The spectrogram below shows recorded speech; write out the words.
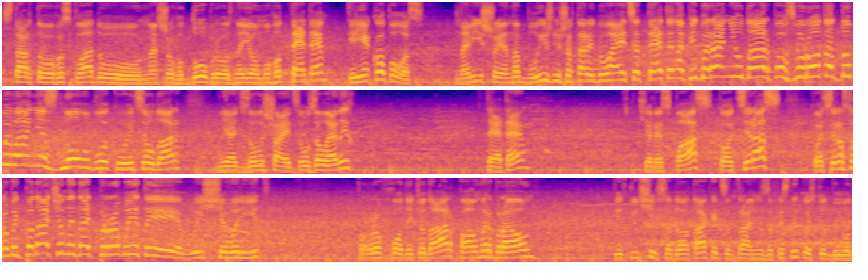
стартового складу нашого доброго знайомого Тете. Кір'якополос навішує на ближню. Шахтар відбувається. Тете на підбиранні. Удар повз ворота. Добивання. Знову блокується удар. М'яч залишається у зелених. Тете. Через пас. Коцірас. Коцірас робить подачу. Не дать пробити. Вище воріт. Проходить удар. Палмер Браун. Підключився до атаки. Центральний захисник. Ось тут було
